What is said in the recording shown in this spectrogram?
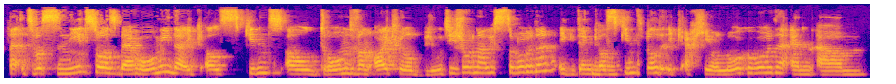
Het was niet zoals bij Romy, dat ik als kind al droomde van oh, ik wil beautyjournaliste worden. Ik denk als mhm. kind wilde ik archeologe worden en um,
